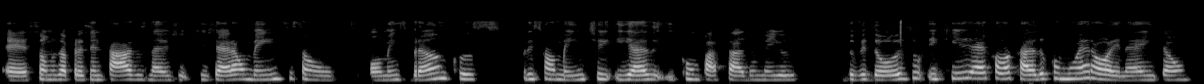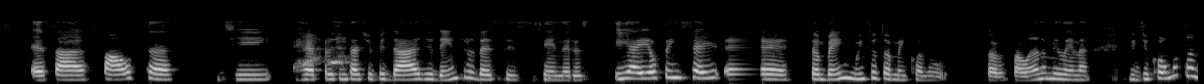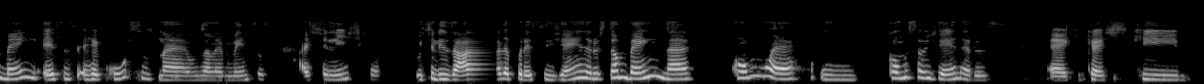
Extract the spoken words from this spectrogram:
é, somos apresentados, né, que geralmente são homens brancos, principalmente, e, é, e com um passado meio duvidoso, e que é colocado como um herói, né? Então, essa falta de representatividade dentro desses gêneros. E aí eu pensei é, também, muito também quando estava falando, Milena, de como também esses recursos, né, os elementos, a estilística utilizada por esses gêneros também, né, como é um, como são gêneros é, que, que, que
